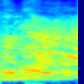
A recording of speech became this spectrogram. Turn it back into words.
Yeah.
